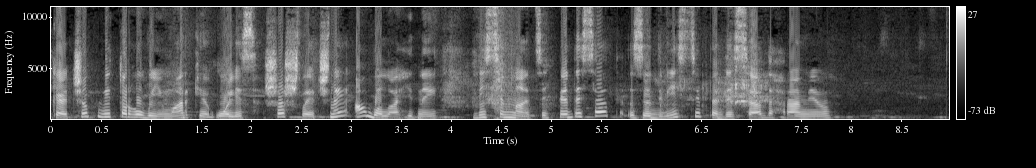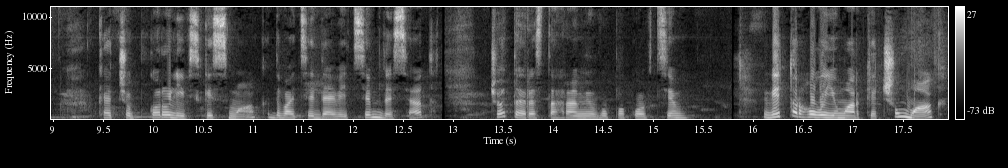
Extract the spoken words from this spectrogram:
Кетчуп від торгової марки Оліс шашличний або лагідний 18,50 за 250 грамів. Кетчуп королівський смак 29,70 400 грамів в упаковці. Від торгової марки Чумак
